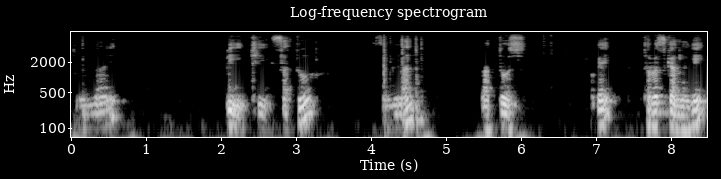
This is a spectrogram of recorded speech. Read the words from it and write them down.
tunai. BT satu. Sembilan. Ratus. Oke, teruskan lagi.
